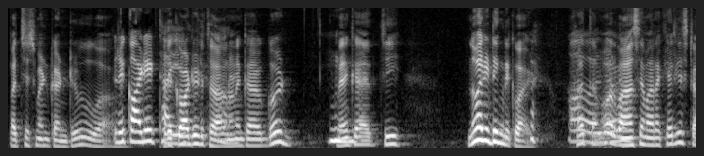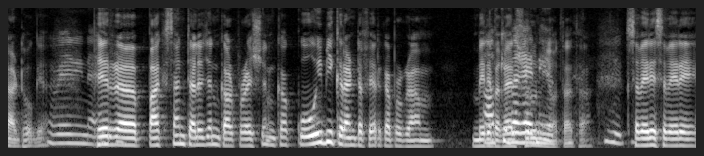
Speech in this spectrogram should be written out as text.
پچیس منٹ کا انٹرویو ہوا ریکارڈیڈ تھا ریکارڈیڈ تھا ہاں۔ انہوں نے کہا گڈ میں نے کہا جی نو ایڈیٹنگ ریکوائرڈ ختم اور وہاں سے ہمارا کیریئر اسٹارٹ ہو گیا پھر پاکستان ٹیلی ویژن کارپوریشن کا کوئی بھی کرنٹ افیئر کا پروگرام میرے بغیر شروع نہیں ہوتا تھا سویرے سویرے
